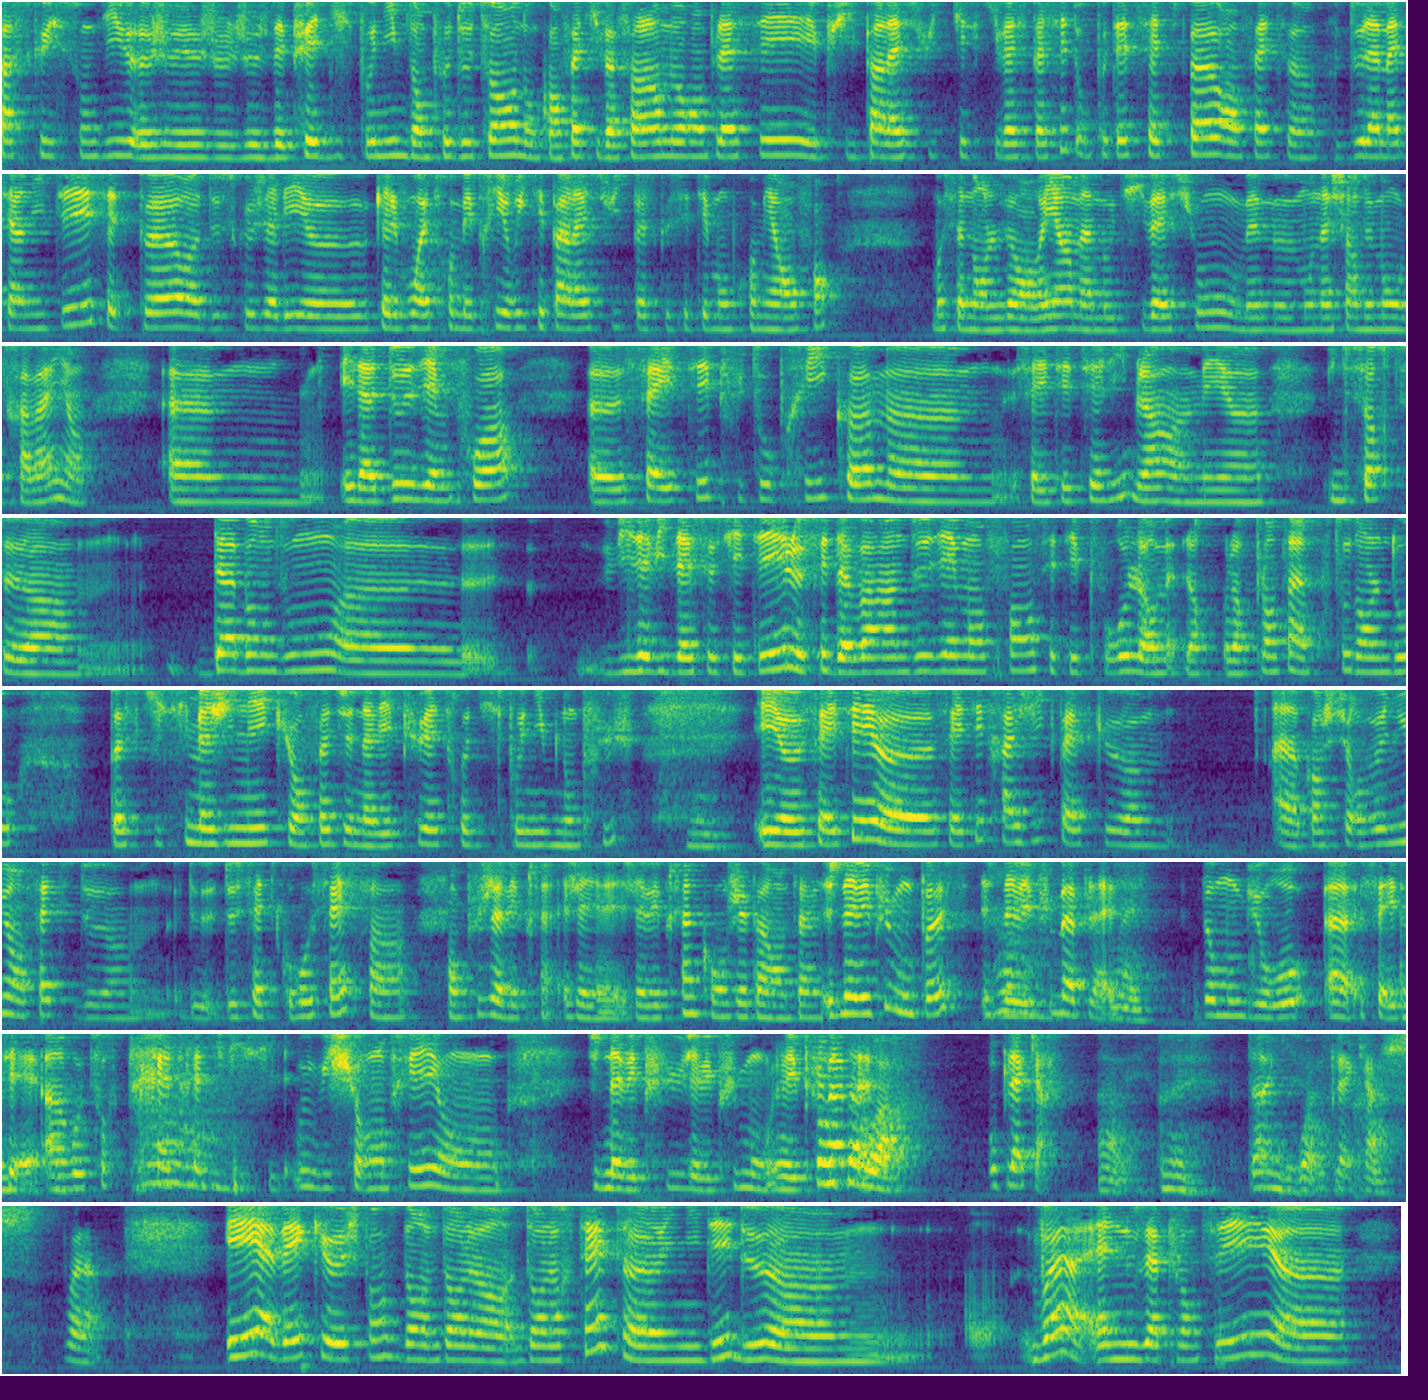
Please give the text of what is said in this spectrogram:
parce qu'ils se sont dit euh, je, je, vais plus être disponible dans peu de temps, donc en fait il va falloir me remplacer et puis par la suite qu'est-ce qui va se passer? Donc peut-être cette peur en fait euh, de la maternité, cette peur de ce que j'allais, euh, quelles vont être mes priorités par la suite parce que c'était mon premier enfant. Moi ça n'enlevait en rien ma motivation ou même mon acharnement au travail. et la deuxième fois, ça a été plutôt pris comme, ça a été terrible, hein, mais une sorte d'abandon euh, vis-à-vis de la société. Le fait d'avoir un deuxième enfant, c'était pour eux leur, leur, planter un couteau dans le dos parce qu'ils s'imaginaient qu'en fait je n'allais plus être disponible non plus. Mm. Et euh, ça a été euh, ça a été tragique parce que quand je suis revenue en fait de, de, cette grossesse, hein, en plus j'avais pris j'avais pris un congé parental. Je n'avais plus mon poste, je n'avais ah. plus ma place dans mon bureau. Euh, ça a été un retour très très difficile. Oui, oui, je suis rentrée, on... je n'avais plus, j'avais plus mon, j'avais plus Sans ma savoir. place. Au placard. Ah ouais. ouais. Dingue. au placard. Voilà. Et avec, euh, je pense, dans, dans, leur, dans leur tête, euh, une idée de, voilà, elle nous a plantés.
